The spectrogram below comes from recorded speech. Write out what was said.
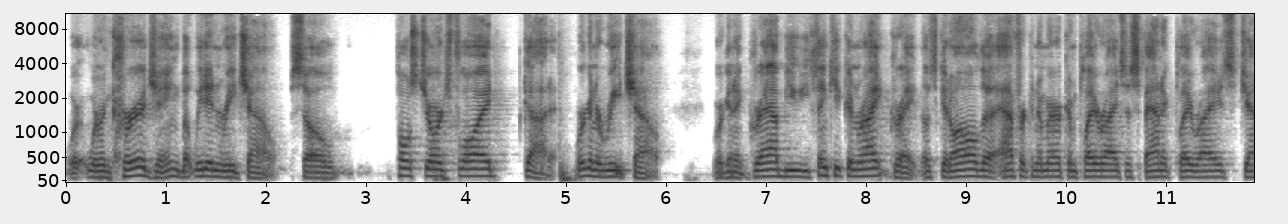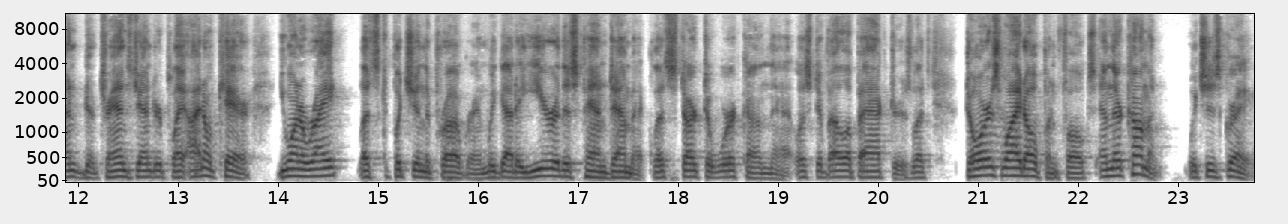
we're, we're encouraging, but we didn't reach out. So post George Floyd, got it. We're going to reach out. We're going to grab you. You think you can write? Great. Let's get all the African American playwrights, Hispanic playwrights, gender, transgender play. I don't care. You want to write? Let's put you in the program. We got a year of this pandemic. Let's start to work on that. Let's develop actors. Let's doors wide open, folks, and they're coming, which is great.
